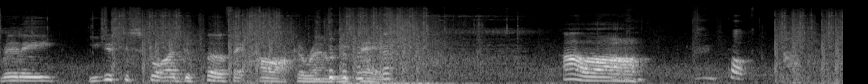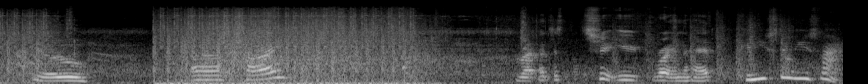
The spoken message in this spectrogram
Really? You just described a perfect arc around his head. Ah, Pop. you. Uh, hi. I Right, just shoot you right in the head. can you still use that?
